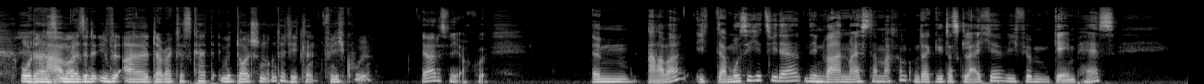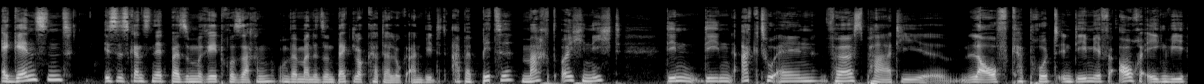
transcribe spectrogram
oder das Resident Evil uh, Director's Cut mit deutschen Untertiteln. Finde ich cool. Ja, das finde ich auch cool. Ähm, aber ich, da muss ich jetzt wieder den Warenmeister machen und da gilt das gleiche wie für Game Pass. Ergänzend ist es ganz nett bei so einem Retro-Sachen und wenn man so einen Backlog-Katalog anbietet. Aber bitte macht euch nicht den, den aktuellen First-Party-Lauf kaputt, indem ihr auch irgendwie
